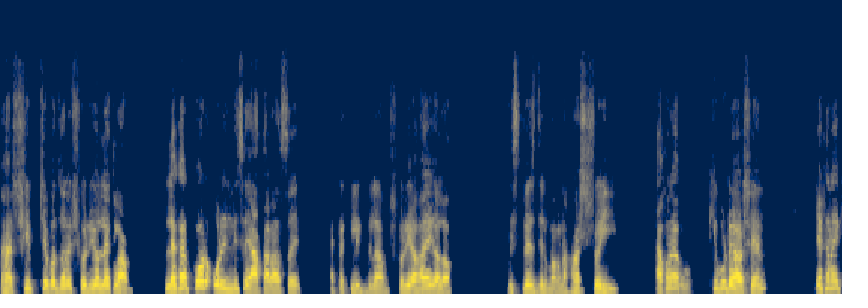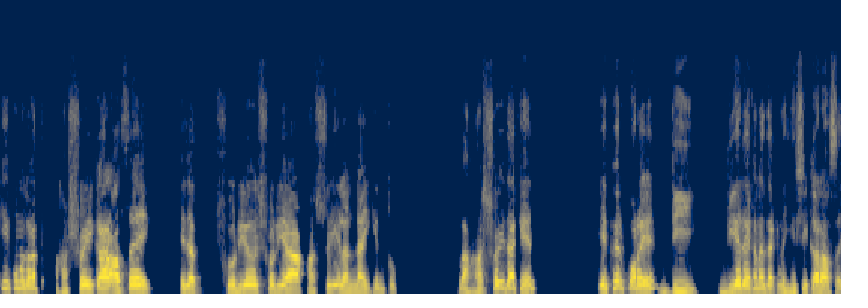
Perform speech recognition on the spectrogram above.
হ্যাঁ, শিফট চেপে ধরে সরিয় লিখলাম। লেখার পর ওর নিচে আকার আছে। একটা ক্লিক দিলাম। সরিয়া হয়ে গেল। স্পেস দিলাম মানে হাস্যই। এখন কিবোর্ডে আসেন। এখানে কি কোনো জায়গাতে হাস্যইকার আছে? যে সরিয়, সরিয়া, হাস্যই এলা নাই কিন্তু। হাস্যই দেখেন এফ এর পরে ডি। ডি এর এখানে দেখেন হিসিকার আছে।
